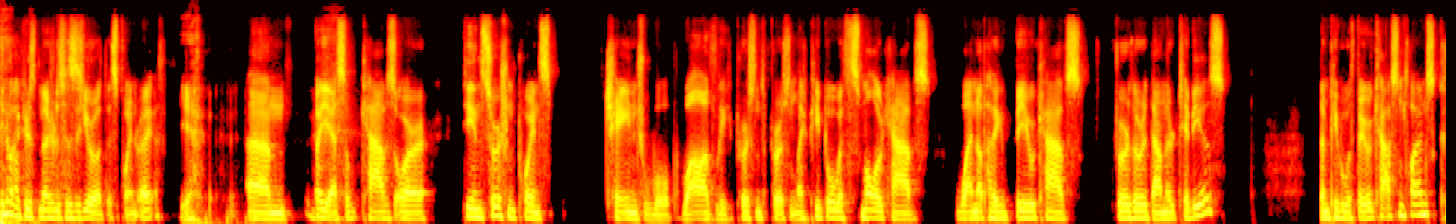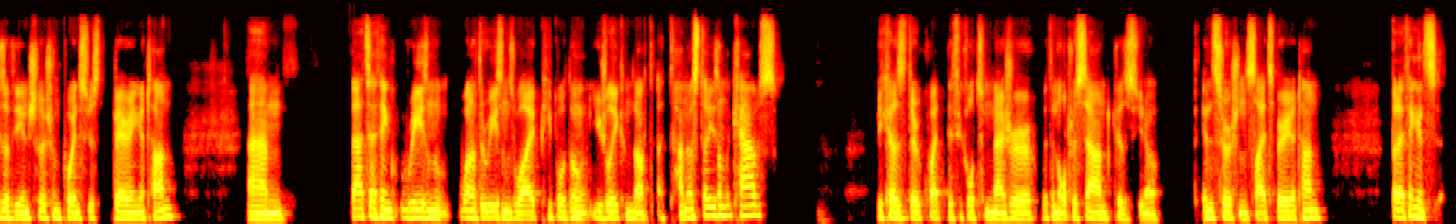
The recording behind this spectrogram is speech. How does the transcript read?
you know, I could just measure this as zero at this point, right? Yeah. Um, but yeah, so calves or the insertion points change wildly person to person. Like people with smaller calves wind up having bigger calves further down their tibias than people with bigger calves sometimes because of the insertion points just varying a ton. Um, that's I think reason one of the reasons why people don't usually conduct a ton of studies on the calves because they're quite difficult to measure with an ultrasound because you know insertion sites vary a ton. But I think it's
